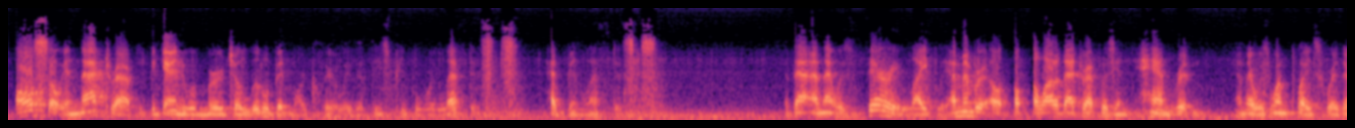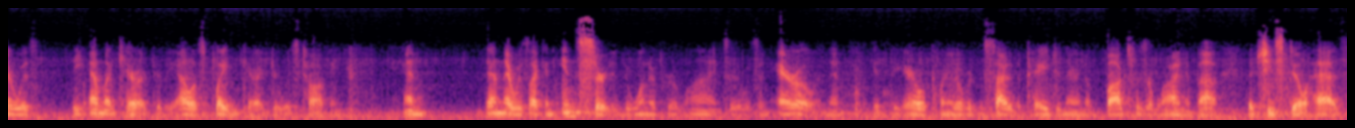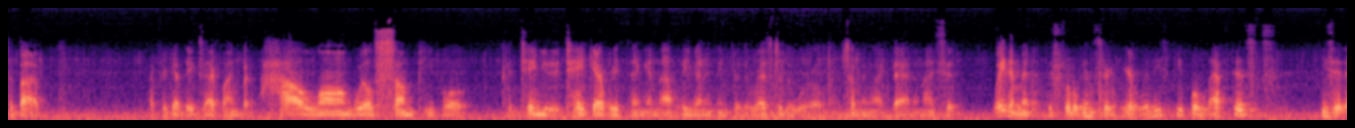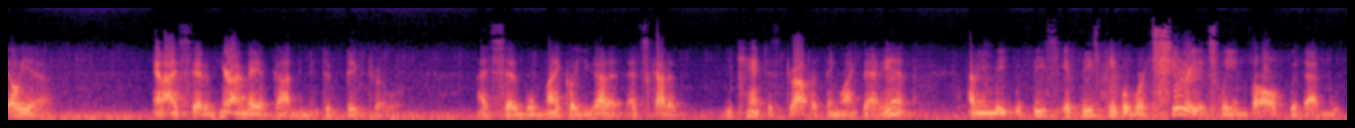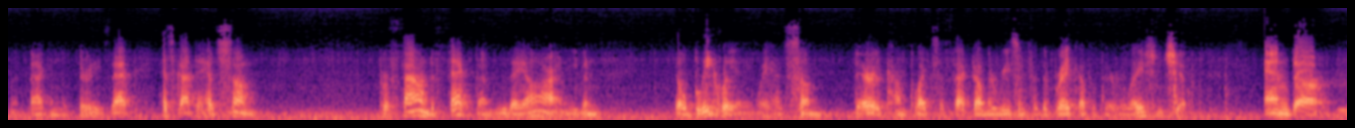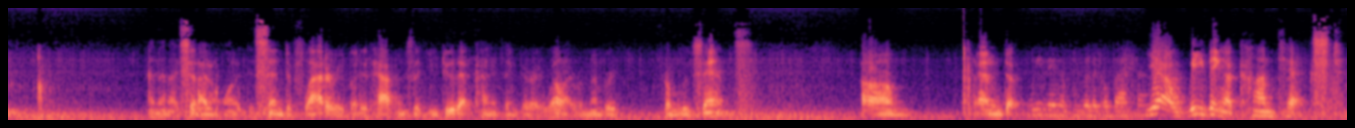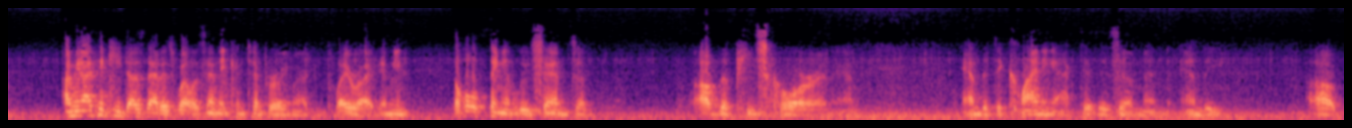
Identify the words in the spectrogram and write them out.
Also, in that draft, it began to emerge a little bit more clearly that these people were leftists, had been leftists that, and that was very lightly. I remember a, a, lot of that draft was in handwritten, and there was one place where there was the Emma character, the Alice Playten character, was talking, and then there was like an insert into one of her lines. There was an arrow, and then it, the arrow pointed over to the side of the page, and there in the box was a line about that she still has about I forget the exact line, but how long will some people continue to take everything and not leave anything for the rest of the world, or something like that? And I said, wait a minute, this little insert here, were these people leftists? He said, oh yeah. And I said, and here I may have gotten him into big trouble. I said, well, Michael, you gotta, that's gotta, you can't just drop a thing like that in. I mean, the, if these if these people were seriously involved with that movement back in the 30s, that has got to have some profound effect on who they are, and even obliquely anyway, has some very complex effect on the reason for the breakup of their relationship. And uh, and then I said, I don't want to descend to flattery, but it happens that you do that kind of thing very well. I remember from loose ends. Um, and uh, weaving a political background. Yeah, weaving a context. I mean, I think he does that as well as any contemporary American playwright. I mean, the whole thing in loose ends of of the Peace Corps and and, and the declining activism and and the uh,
